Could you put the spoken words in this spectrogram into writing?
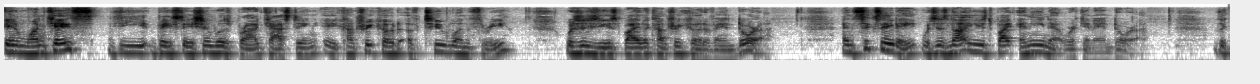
In one case, the base station was broadcasting a country code of 213, which is used by the country code of Andorra, and 688, which is not used by any network in Andorra. The,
